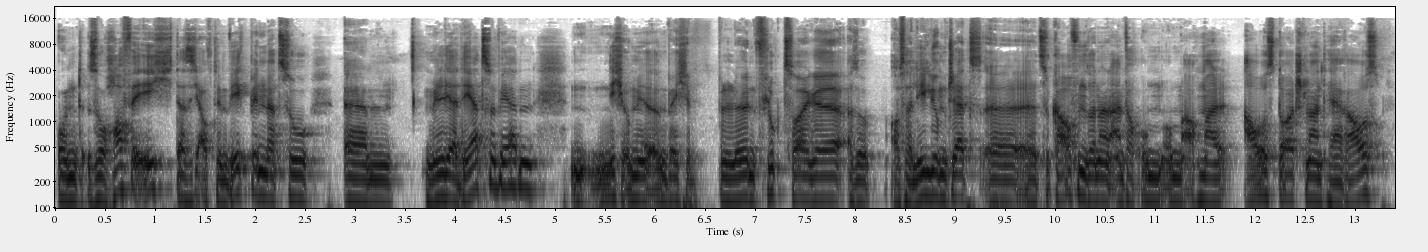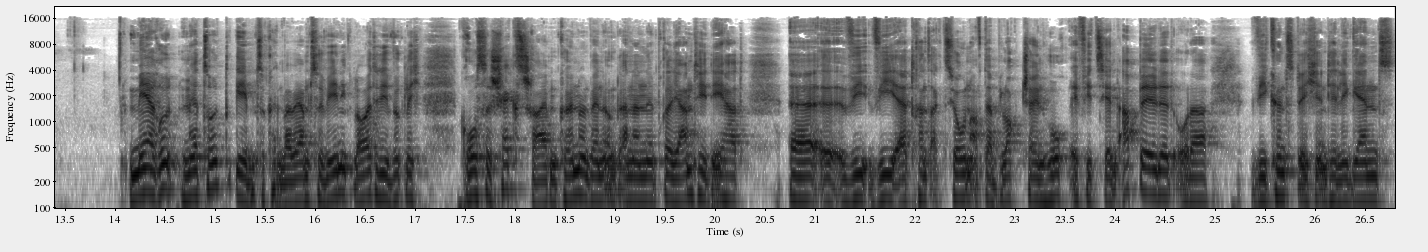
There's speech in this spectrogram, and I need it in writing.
und so hoffe ich, dass ich auf dem Weg bin dazu. Ähm, Milliardär zu werden, nicht um mir irgendwelche blöden Flugzeuge, also außer Lilium-Jets äh, zu kaufen, sondern einfach um, um auch mal aus Deutschland heraus mehr, mehr zurückgeben zu können, weil wir haben zu wenig Leute, die wirklich große Schecks schreiben können. Und wenn irgendeiner eine brillante Idee hat, äh, wie, wie er Transaktionen auf der Blockchain hocheffizient abbildet oder wie künstliche Intelligenz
